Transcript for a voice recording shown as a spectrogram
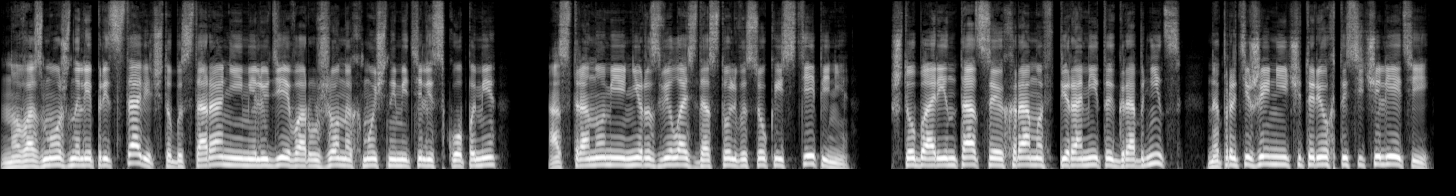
Но возможно ли представить, чтобы стараниями людей, вооруженных мощными телескопами, Астрономия не развелась до столь высокой степени, чтобы ориентация храмов пирамид и гробниц на протяжении четырех тысячелетий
